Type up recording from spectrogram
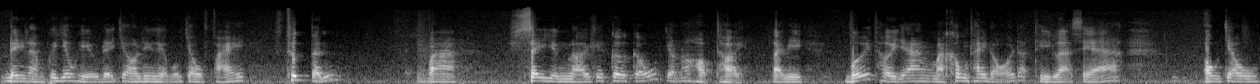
đây là một cái dấu hiệu để cho Liên hiệp Âu Châu phải thức tỉnh và xây dựng lại cái cơ cấu cho nó hợp thời. Tại vì với thời gian mà không thay đổi đó, thì là sẽ, Âu Châu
